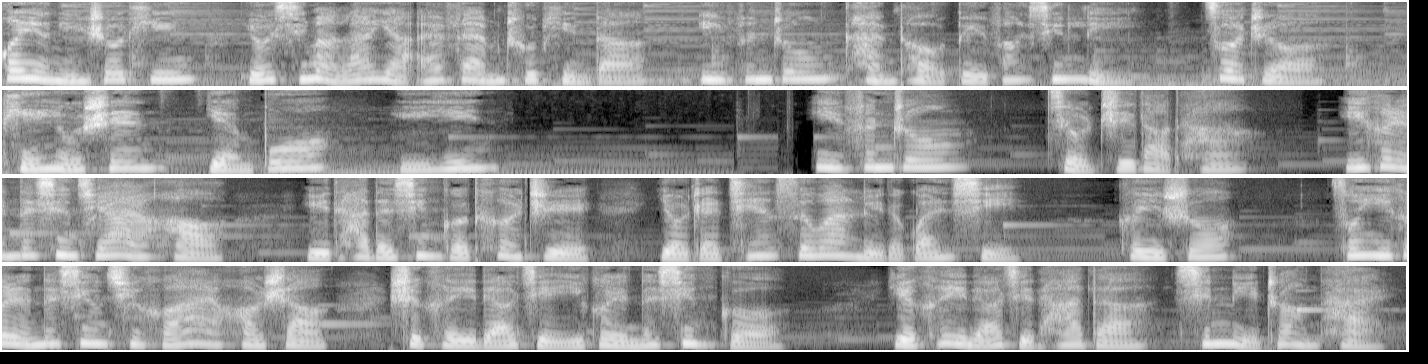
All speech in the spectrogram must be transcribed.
欢迎您收听由喜马拉雅 FM 出品的一分钟看透对方心理，作者田由深，演播余音。一分钟就知道他，一个人的兴趣爱好与他的性格特质有着千丝万缕的关系，可以说从一个人的兴趣和爱好上是可以了解一个人的性格，也可以了解他的心理状态。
